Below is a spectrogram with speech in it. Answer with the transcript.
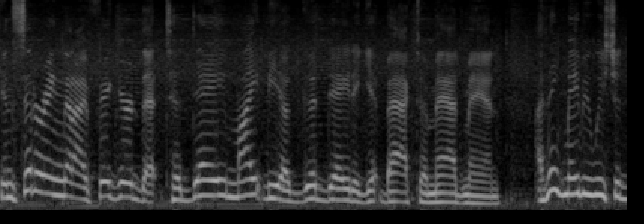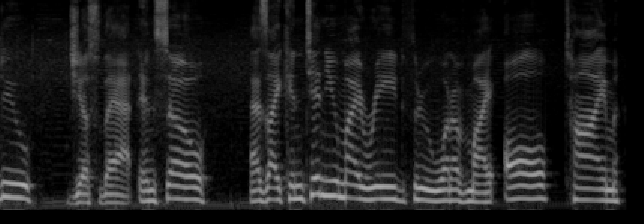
considering that I figured that today might be a good day to get back to Madman, I think maybe we should do just that. And so, as I continue my read through one of my all time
